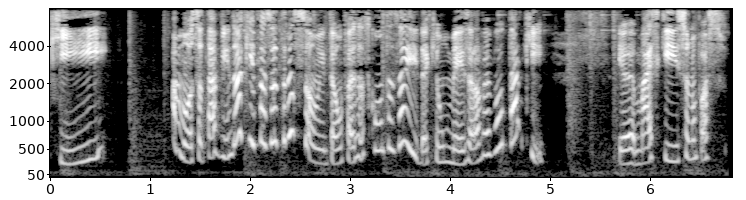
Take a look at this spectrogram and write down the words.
que a moça tá vindo aqui fazer atração. Então faz as contas aí, daqui a um mês ela vai voltar aqui. Eu, mais que isso, eu não posso,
